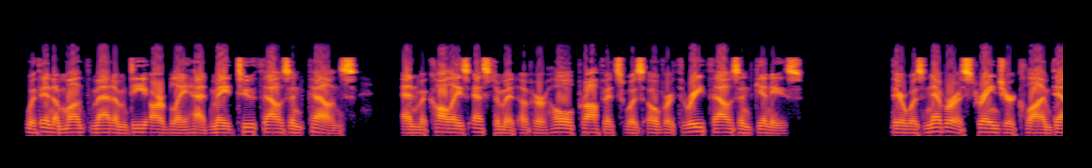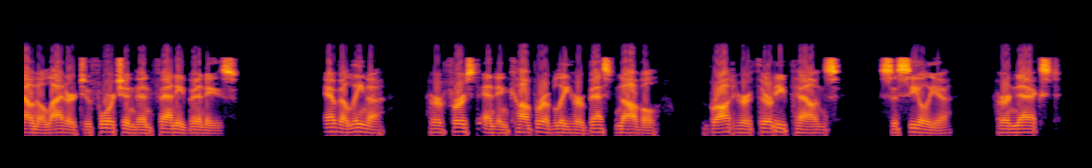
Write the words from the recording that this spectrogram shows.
Within a month Madame D'Arblay had made £2,000, and Macaulay's estimate of her whole profits was over 3,000 guineas. There was never a stranger climbed down a ladder to fortune than Fanny Burney's. Evelina, her first and incomparably her best novel, brought her £30, Cecilia, her next,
